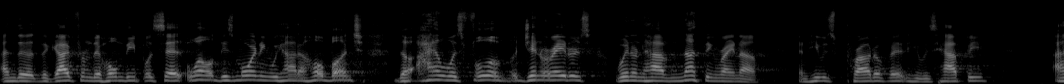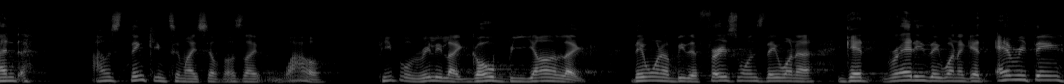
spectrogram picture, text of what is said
And the, the guy from the Home Depot said, Well, this morning we had a whole bunch. The aisle was full of generators. We don't have nothing right now. And he was proud of it. He was happy. And I was thinking to myself, I was like, wow, people really like go beyond, like, they want to be the first ones. They want to get ready. They want to get everything,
